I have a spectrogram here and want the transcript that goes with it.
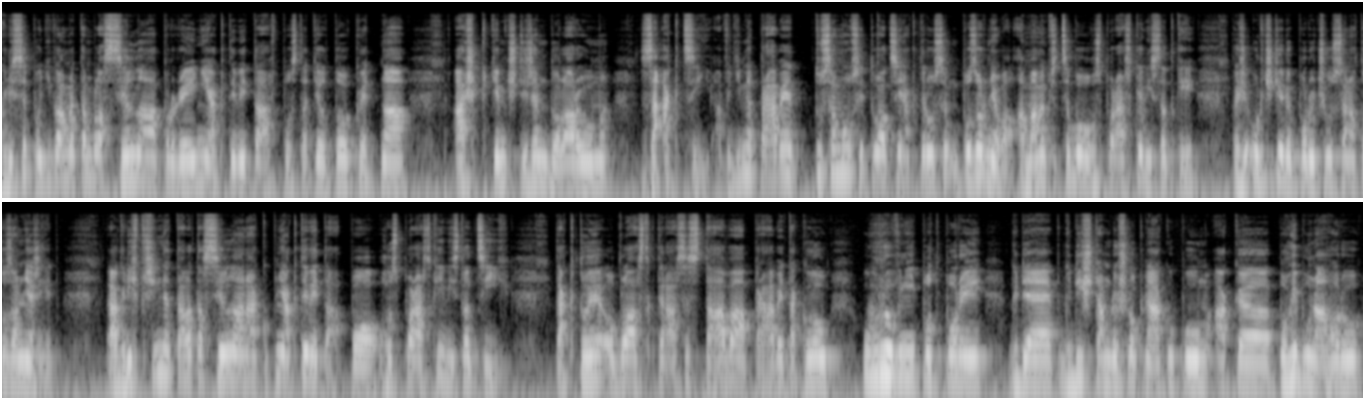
Když se podíváme, tam byla silná prodejní aktivita v podstatě od toho května až k těm 4 dolarům za akcí. A vidíme právě tu samou situaci, na kterou jsem upozorňoval. A máme před sebou hospodářské výsledky, takže určitě doporučuji se na to zaměřit. A když přijde tahle ta silná nákupní aktivita po hospodářských výsledcích, tak to je oblast, která se stává právě takovou úrovní podpory, kde když tam došlo k nákupům a k pohybu nahoru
